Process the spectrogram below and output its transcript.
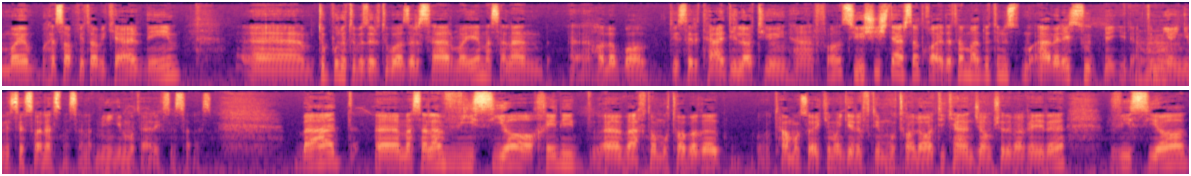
ما حساب کتابی کردیم. تو پولتو بذاری تو بازار سرمایه مثلا حالا با یه سری تعدیلاتی و این حرفا 36 درصد قاعدتا باید بتونی اوریج سود بگیری. تو میانگین سه سال است مثلا. میانگین متحرک سه سال است. بعد مثلا ویسیا خیلی وقتا مطابق تماسایی که ما گرفتیم مطالعاتی که انجام شده و غیره VC یا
